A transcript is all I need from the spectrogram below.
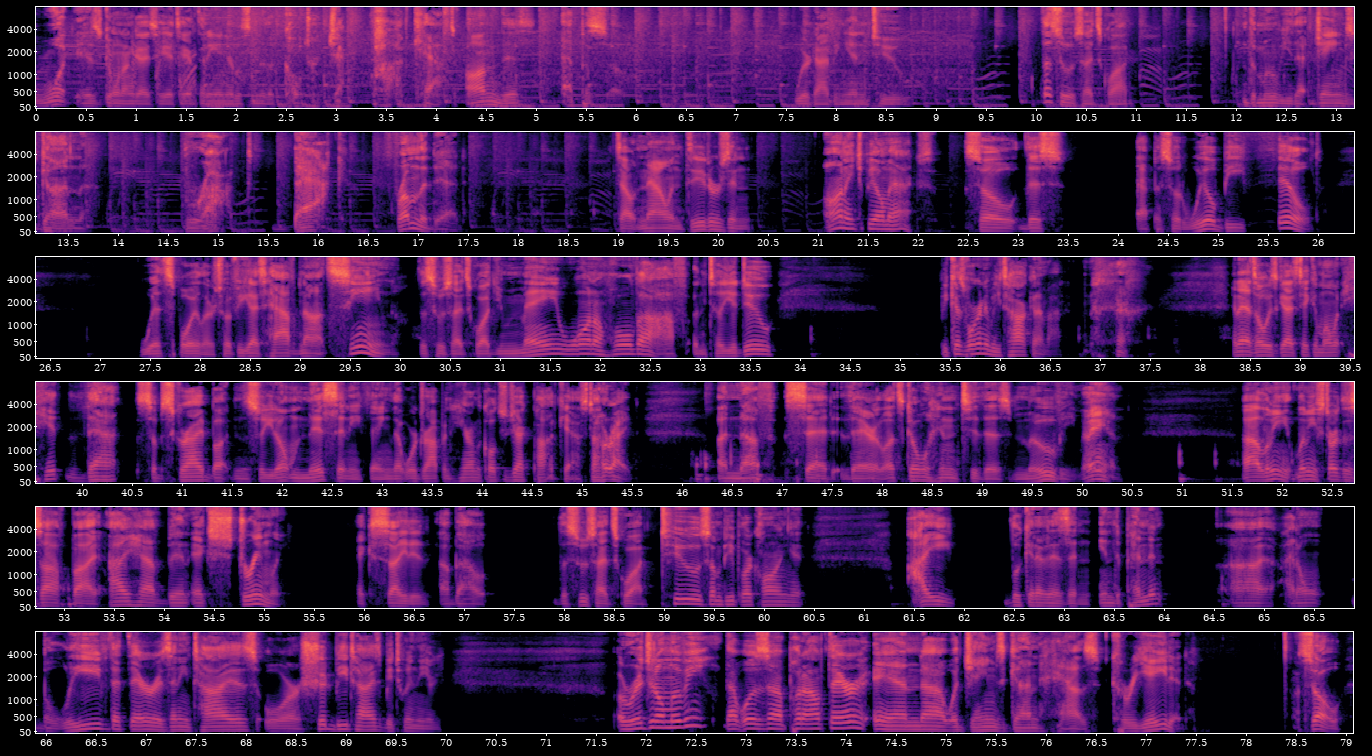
What is going on, guys? Hey, it's Anthony, and you're listening to the Culture Jack podcast. On this episode, we're diving into The Suicide Squad, the movie that James Gunn brought back from the dead. It's out now in theaters and on HBO Max. So, this episode will be filled with spoilers. So if you guys have not seen The Suicide Squad, you may want to hold off until you do because we're going to be talking about it. and as always, guys, take a moment, hit that subscribe button so you don't miss anything that we're dropping here on the Culture Jack podcast. All right. Enough said there. Let's go into this movie, man. Uh, let me let me start this off by I have been extremely excited about the Suicide Squad 2, some people are calling it. I look at it as an independent. Uh, I don't believe that there is any ties or should be ties between the original movie that was uh, put out there and uh, what James Gunn has created. So,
